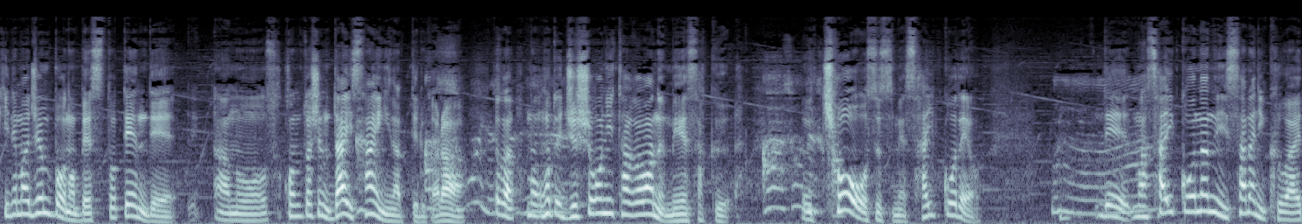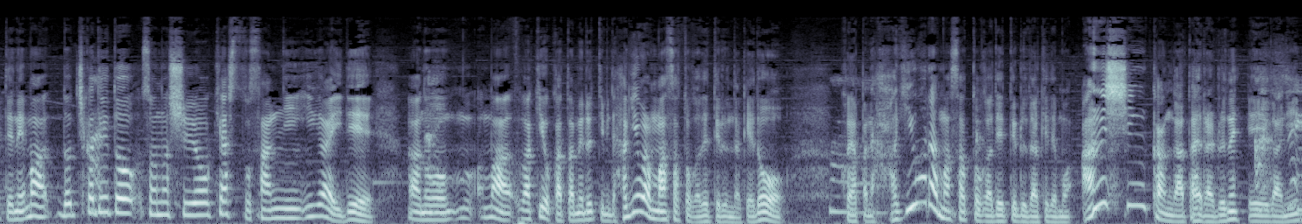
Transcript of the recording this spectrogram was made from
キネマ旬報のベスト10で、あの、この年の第3位になってるから、ね。だからもう本当に受賞にたがわぬ名作。超おすすめ最高だよ。うん。で、まあ、最高なのにさらに加えてね、まあ、どっちかというと、その主要キャスト3人以外であの、まあ、脇を固めるって意味で萩原正人が出てるんだけどこれやっぱね萩原正人が出てるだけでも安心感が与えられるね 映画に。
